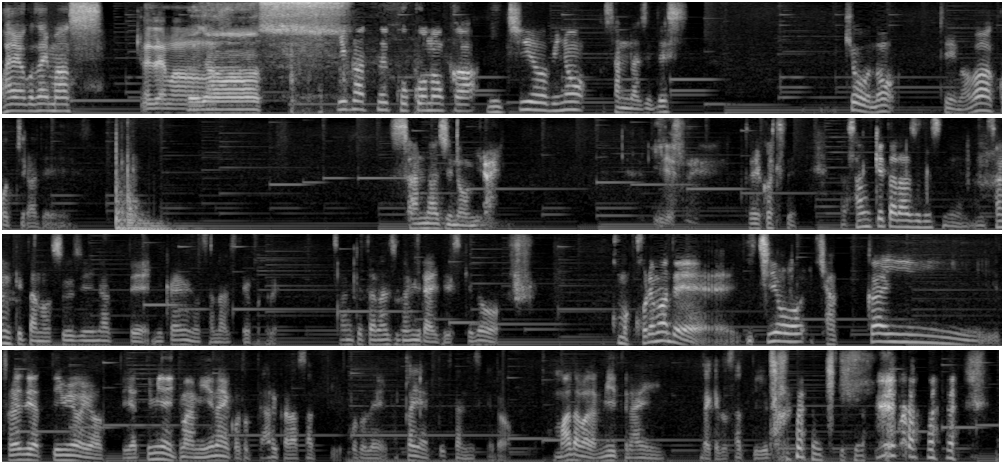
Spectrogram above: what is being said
おはようございます。おはようございまます。1月9日日曜日のサンラジです。今日のテーマはこちらです。サンラジの未来。す。いいですね。ということで、3桁ラジですね。3桁の数字になって2回目のサンラジということで、3桁ラジの未来ですけど、こまあこれまで一応100回とりあえずやってみようよって、やってみないとまあ見えないことってあるからさっていうことで100回やってきたんですけど、まだまだ見えてないんだけどさっていうところなんですけ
